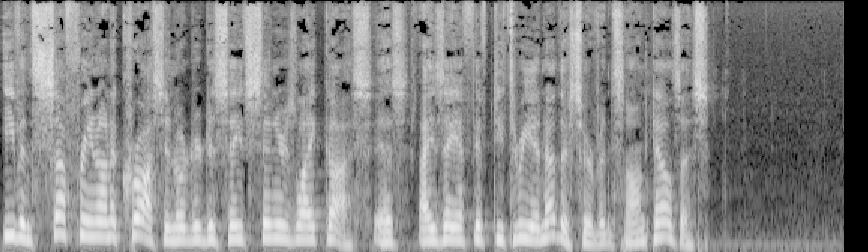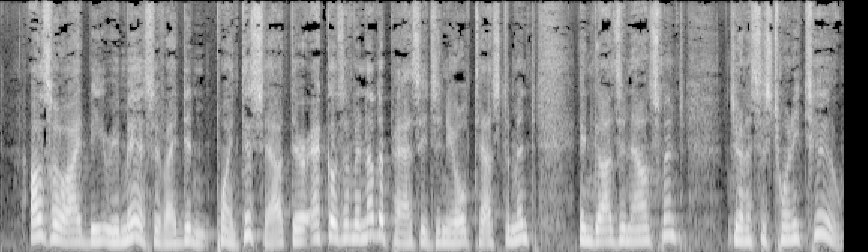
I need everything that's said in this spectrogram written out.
even suffering on a cross in order to save sinners like us, as Isaiah 53, another servant song, tells us. Also, I'd be remiss if I didn't point this out. There are echoes of another passage in the Old Testament in God's announcement, Genesis 22.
